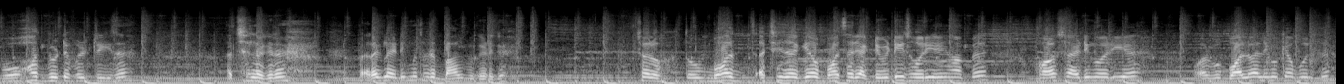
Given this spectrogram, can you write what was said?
बहुत ब्यूटीफुल ट्रीज़ है। अच्छे लग रहे हैं। पैराग्लाइडिंग में थोड़े बाल बिगड़ गए। चलो तो बहुत अच्छी जगह है बहुत सारी एक्टिविटीज़ हो रही है यहाँ पे। हॉर्स राइडिंग हो रही है और वो बॉल वाले को क्या बोलते हैं?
